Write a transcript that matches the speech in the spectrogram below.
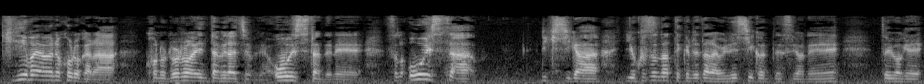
霧馬山の頃から、このロロエンタメラジオで応援してたんでね、その応援してた力士が横綱になってくれたら嬉しいことですよね。というわけで、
